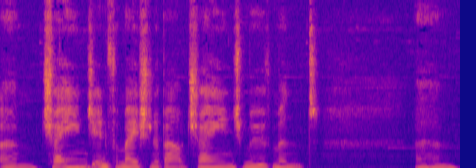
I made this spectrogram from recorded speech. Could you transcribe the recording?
um, change, information about change, movement. Um,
